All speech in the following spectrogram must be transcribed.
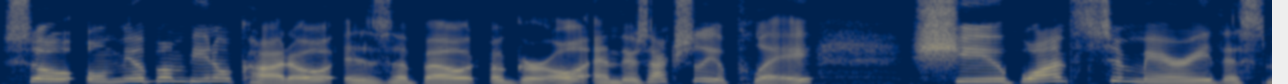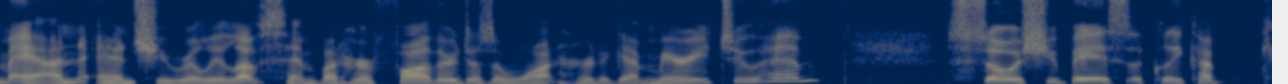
So, O mio bambino caro is about a girl, and there's actually a play. She wants to marry this man, and she really loves him, but her father doesn't want her to get married to him. So she basically kept,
